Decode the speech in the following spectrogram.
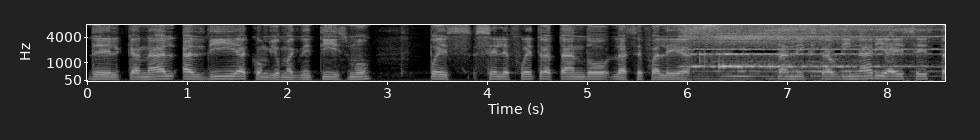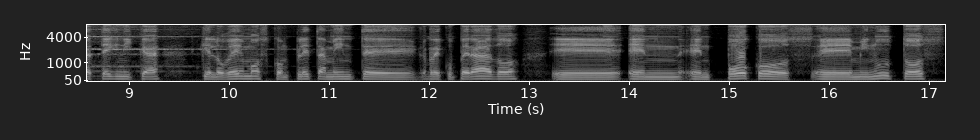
del canal Al Día con Biomagnetismo, pues se le fue tratando la cefalea. Tan extraordinaria es esta técnica que lo vemos completamente recuperado eh, en, en, pocos eh, minutos,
